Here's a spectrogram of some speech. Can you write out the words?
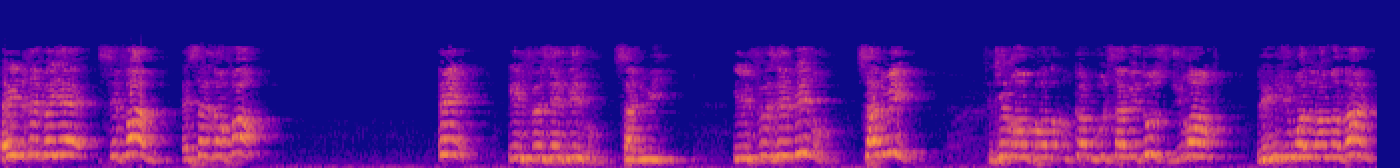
Et il réveillait ses femmes et ses enfants. Et il faisait vivre sa nuit. Il faisait vivre sa nuit. C'est-à-dire, comme vous le savez tous, durant les nuits du mois de Ramadan,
